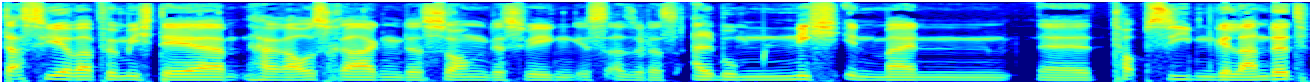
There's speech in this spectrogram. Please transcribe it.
das hier war für mich der herausragende Song. Deswegen ist also das Album nicht in meinen äh, Top 7 gelandet.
